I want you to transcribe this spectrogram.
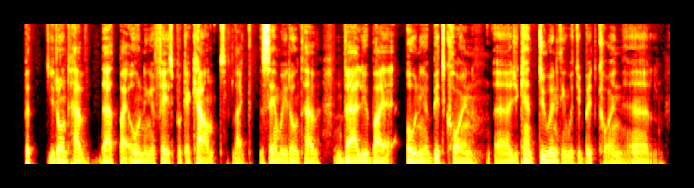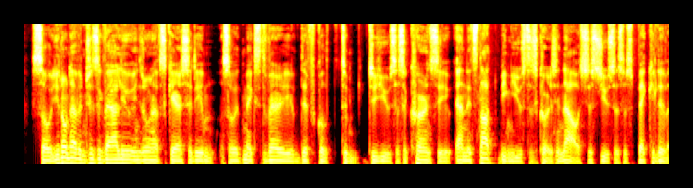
but you don't have that by owning a Facebook account. Like the same way you don't have value by owning a Bitcoin. Uh, you can't do anything with your Bitcoin. Uh, so you don't have intrinsic value and you don't have scarcity. So it makes it very difficult to to use as a currency. And it's not being used as a currency now. It's just used as a speculative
